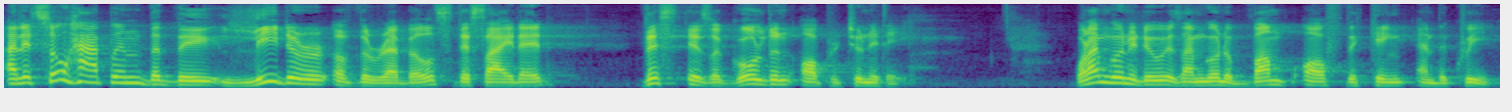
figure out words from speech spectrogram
And it so happened that the leader of the rebels decided this is a golden opportunity. What I'm going to do is I'm going to bump off the king and the queen.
